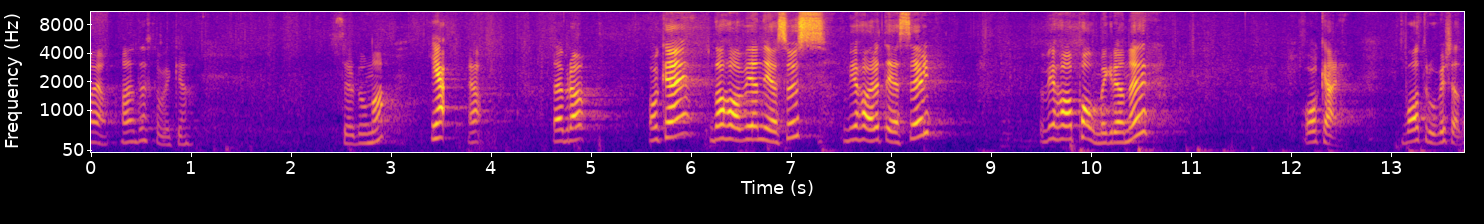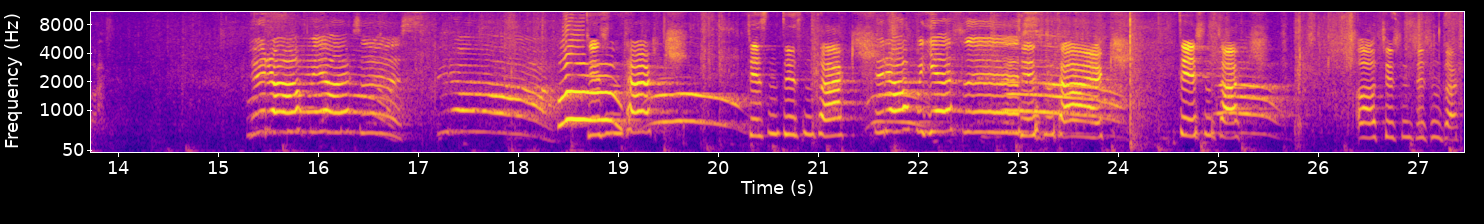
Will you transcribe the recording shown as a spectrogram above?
Å ja. Nei, det skal vi ikke. Ser du noe? Ja. Ja. Det er bra. Ok, da har vi en Jesus. Vi har et esel. Vi har palmegrener. Ok, hva tror vi skjedde? Hurra for Jesus! Hurra! Tusen takk! Tusen, tusen takk! Hurra for Jesus! Tusen takk! Tusen takk! Å, tusen, tusen takk.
